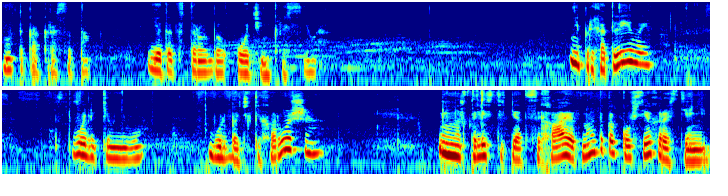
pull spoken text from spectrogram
Вот такая красота. И этот второй был очень красивый. неприхотливый. Стволики у него бульбочки хорошие. Немножко листики отсыхают, но это как у всех растений.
